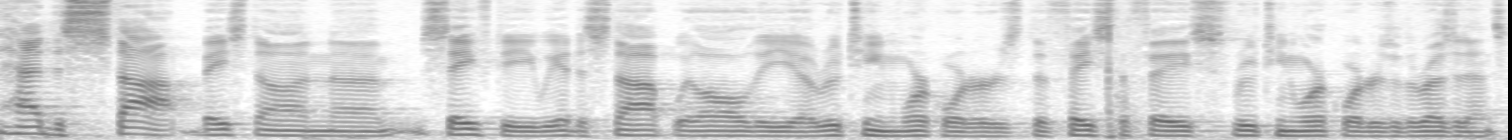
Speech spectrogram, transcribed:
had to stop based on um, safety. We had to stop with all the uh, routine work orders, the face-to-face routine work orders of the residents.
